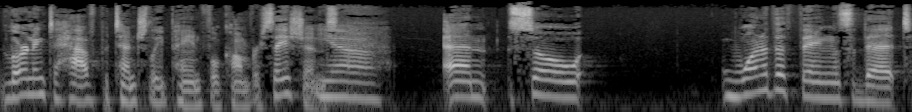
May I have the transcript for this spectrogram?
learning to have potentially painful conversations. yeah And so, one of the things that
